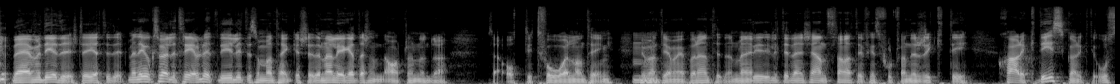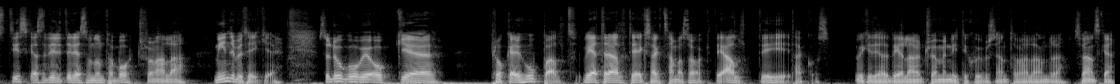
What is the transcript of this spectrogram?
Nej, men det är dyrt. Det är jättedyrt. Men det är också väldigt trevligt. Det är lite som man tänker sig. Den har legat där sedan 1882 eller någonting. Nu var inte jag med på den tiden. Men det är lite den känslan att det finns fortfarande en riktig charkdisk och en riktig ostdisk. Alltså det är lite det som de tar bort från alla mindre butiker. Så då går vi och eh, plockar ihop allt. Vi äter alltid exakt samma sak. Det är alltid tacos. Vilket jag delar tror jag med 97% av alla andra svenskar.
